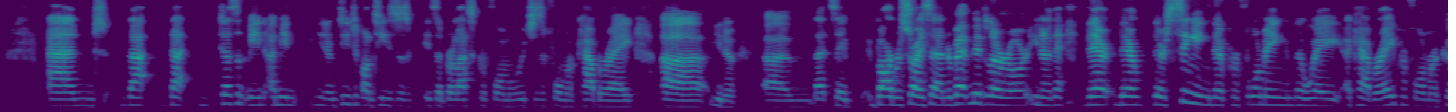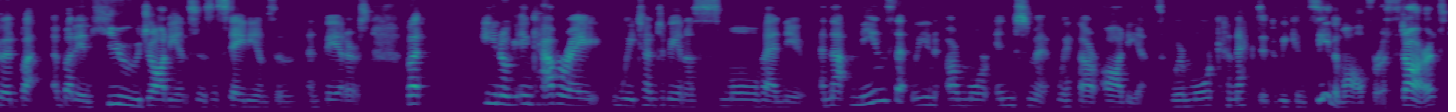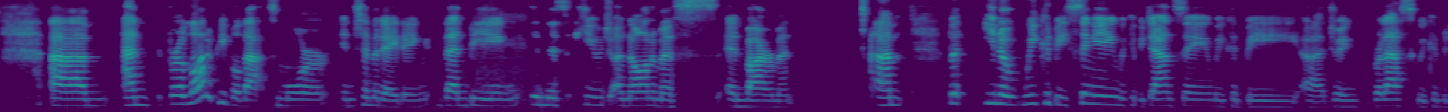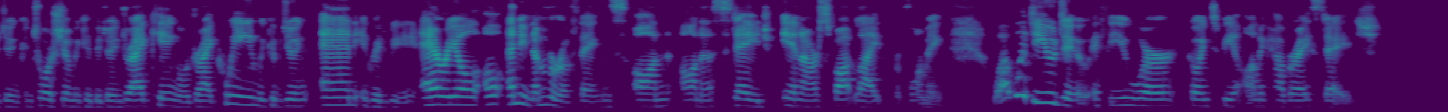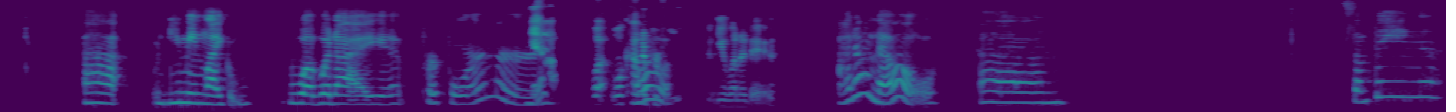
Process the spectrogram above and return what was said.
And that that doesn't mean I mean you know Dita Von Teese is, is a burlesque performer, which is a form of cabaret. Uh, you know, um, let's say Barbra Streisand or Bette Midler, or you know they, they're they're they're singing, they're performing the way a cabaret performer could, but but in huge audiences and stadiums and, and theaters. But you know, in cabaret, we tend to be in a small venue, and that means that we are more intimate with our audience. We're more connected. We can see them all for a start. Um, and for a lot of people, that's more intimidating than being in this huge anonymous environment. Um, but you know, we could be singing, we could be dancing, we could be uh, doing burlesque, we could be doing contortion, we could be doing drag king or drag queen, we could be doing any, it could be aerial, all, any number of things on on a stage in our spotlight performing. What would you do if you were going to be on a cabaret stage? Uh, you mean like what would I perform or? Yeah. What what kind of Oh, performance would you want to do? I don't know. Um, something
